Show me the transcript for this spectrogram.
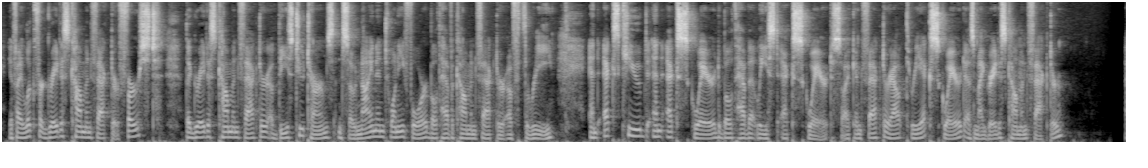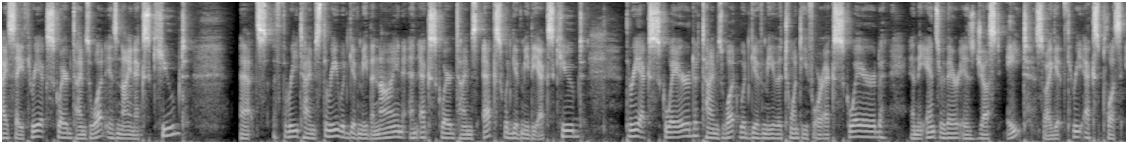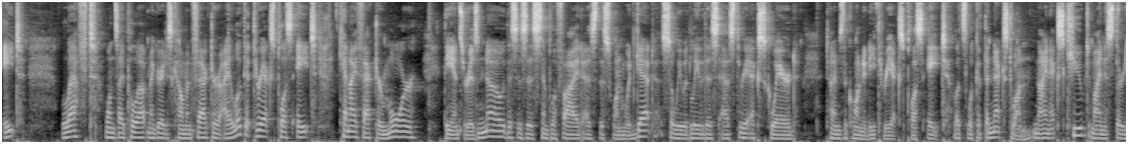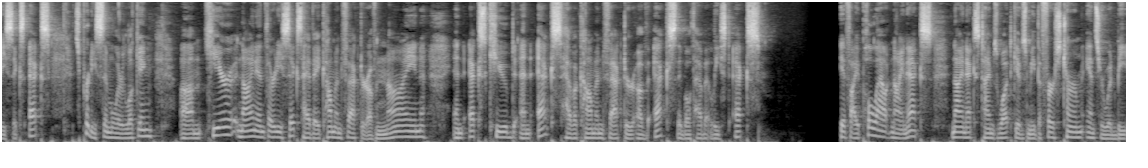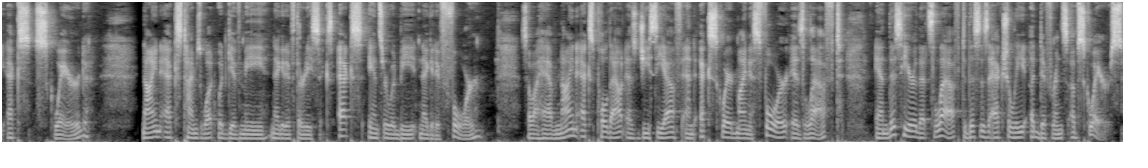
If I look for greatest common factor first, the greatest common factor of these two terms, and so 9 and 24 both have a common factor of 3, and x cubed and x squared both have at least x squared. So I can factor out 3x squared as my greatest common factor. I say 3x squared times what is 9x cubed? That's 3 times 3 would give me the 9, and x squared times x would give me the x cubed. 3x squared times what would give me the 24x squared, and the answer there is just 8, so I get 3x plus 8 left. Once I pull out my greatest common factor, I look at 3x plus 8. Can I factor more? The answer is no. This is as simplified as this one would get, so we would leave this as 3x squared times the quantity 3x plus 8. Let's look at the next one, 9x cubed minus 36x. It's pretty similar looking. Um, here, 9 and 36 have a common factor of 9, and x cubed and x have a common factor of x. They both have at least x. If I pull out 9x, 9x times what gives me the first term? Answer would be x squared. 9x times what would give me negative 36x? Answer would be negative 4. So I have 9x pulled out as GCF and x squared minus 4 is left. And this here that's left, this is actually a difference of squares.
